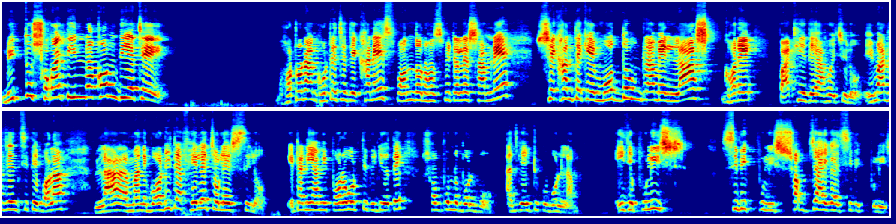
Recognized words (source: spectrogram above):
মৃত্যুর সময় তিন রকম দিয়েছে। ঘটনা ঘটেছে যেখানে স্পন্দন হসপিটালের সামনে, সেখান থেকে মধ্যম গ্রামের লাশ ঘরে পাঠিয়ে দেওয়া হয়েছিল। এমার্জেন্সিতে বলা মানে বডিটা ফেলে চলে এসেছিল। এটা নিয়ে আমি পরবর্তী ভিডিওতে সম্পূর্ণ বলব। আজকে এইটুকু বললাম। এই যে পুলিশ সিভিক পুলিশ, সব জায়গায় সিভিক পুলিশ।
